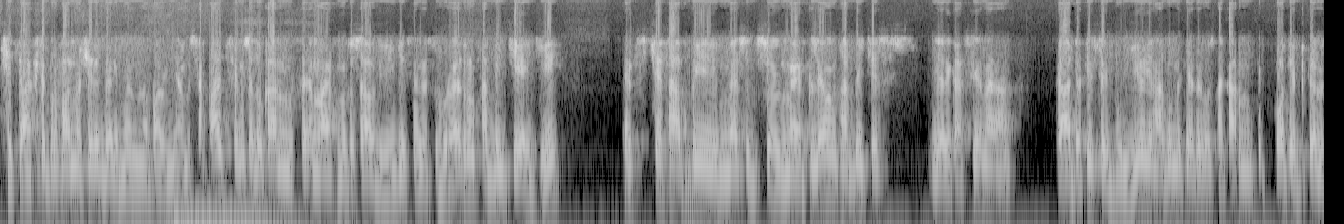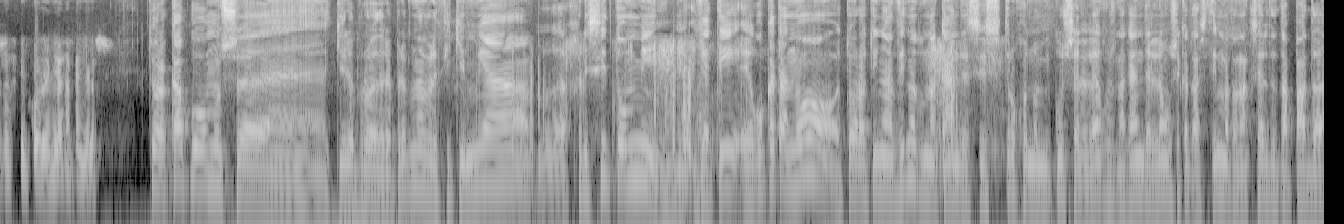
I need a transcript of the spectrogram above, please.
Κοιτάξτε, προφανώς και δεν περιμένουμε να πάρουμε μια μισή απάντηση. Εμείς θα το κάνουμε θέμα, έχουμε το Σάββατο Γενική Συνέλευση των Προέδρων, θα μπει και εκεί. Έτσι, και θα μπει μέσω της ΟΛΜΕ πλέον, θα μπει και στη διαδικασία να κατατεθεί στο Υπουργείο για να δούμε τι ακριβώς θα κάνουμε και πότε επιτέλους αυτή η κοροϊδία θα τελειώσει. Τώρα κάπου όμως ε, κύριε Πρόεδρε πρέπει να βρεθεί και μια ε, χρυσή τομή γιατί εγώ κατανοώ τώρα ότι είναι αδύνατο να κάνετε εσείς τροχονομικούς ελέγχους να κάνετε ελέγχους σε καταστήματα, να ξέρετε τα πάντα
